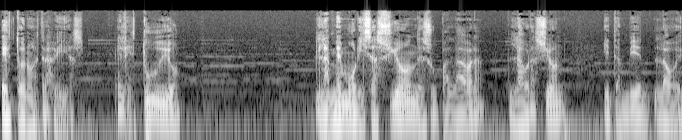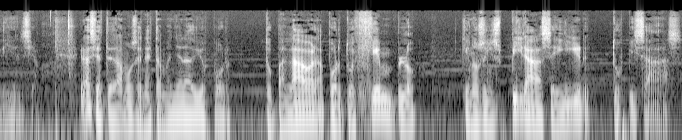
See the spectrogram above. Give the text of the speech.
esto en nuestras vidas. El estudio, la memorización de su palabra, la oración y también la obediencia. Gracias te damos en esta mañana, Dios, por tu palabra, por tu ejemplo que nos inspira a seguir tus pisadas.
